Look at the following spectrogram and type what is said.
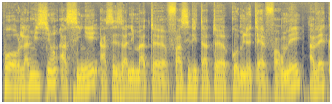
pour la mission assignée à ces animateurs, facilitateurs communautaires formés, avec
